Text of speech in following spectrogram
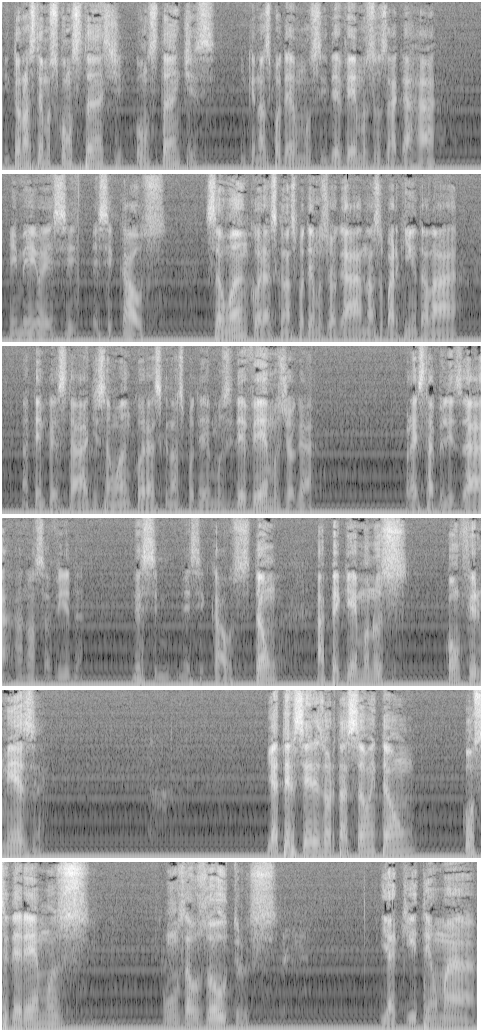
Então nós temos constante, constantes em que nós podemos e devemos nos agarrar em meio a esse, esse caos. São âncoras que nós podemos jogar, nosso barquinho está lá na tempestade, são âncoras que nós podemos e devemos jogar para estabilizar a nossa vida nesse, nesse caos. Então, apeguemos-nos com firmeza. E a terceira exortação, então, consideremos uns aos outros. E aqui tem uma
